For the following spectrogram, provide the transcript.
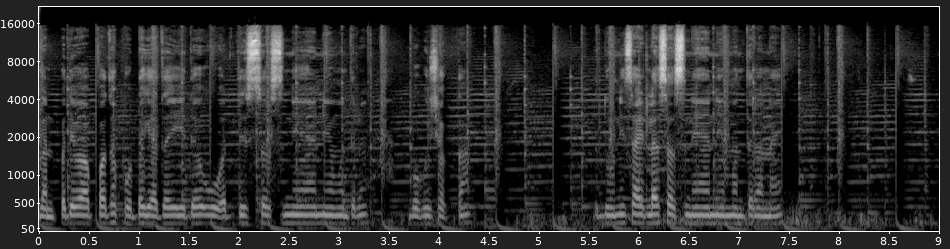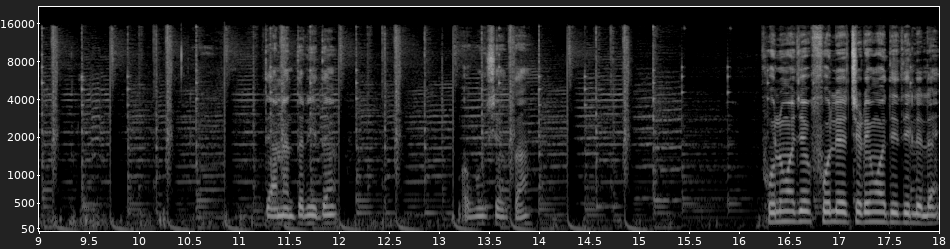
गणपती बाप्पाचा फोटो घ्यायचा इथं वरती ससने निमंत्रण बघू शकता. दोन्ही साईडला ससने निमंत्रण आहे. त्यानंतर इथं बघू शकता. फुल म्हणजे फुल एच डीमध्ये दिलेलं आहे.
